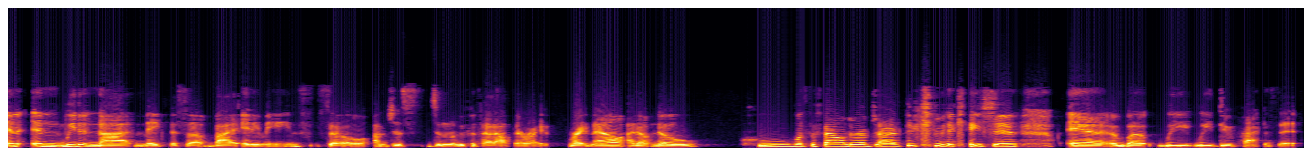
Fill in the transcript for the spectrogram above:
and and we did not make this up by any means. So I'm just let me put that out there right right now. I don't know who was the founder of drive through communication and but we we do practice it.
